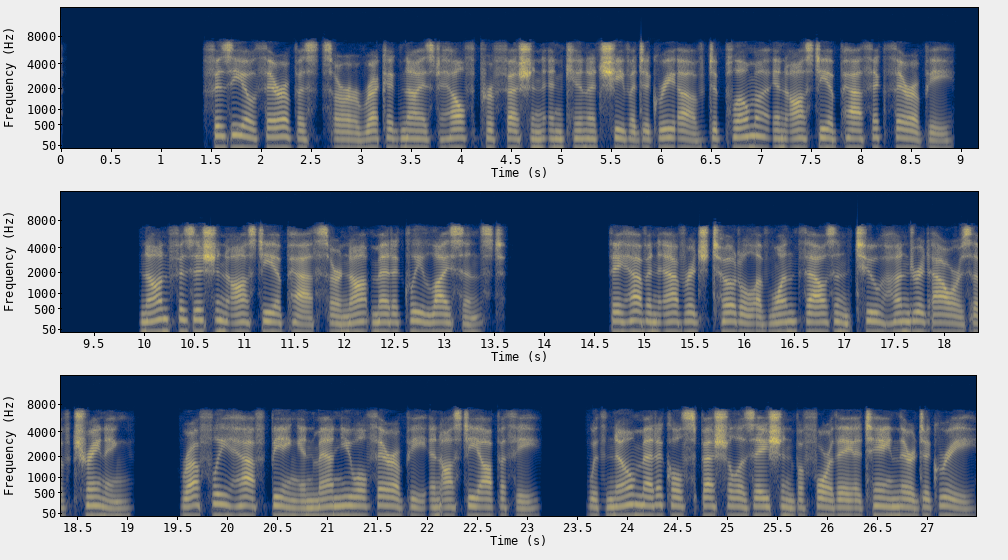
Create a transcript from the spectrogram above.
Physiotherapists are a recognized health profession and can achieve a degree of diploma in osteopathic therapy. Non-physician osteopaths are not medically licensed. They have an average total of 1,200 hours of training, roughly half being in manual therapy and osteopathy, with no medical specialization before they attain their degree.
